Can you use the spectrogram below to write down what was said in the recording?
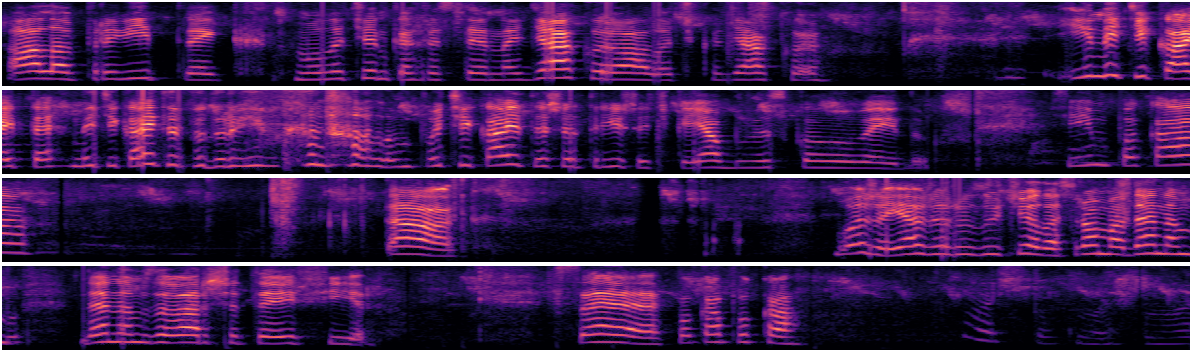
Алла, привітик. Молодчинка Христина. Дякую, Алочка, дякую. І не тікайте, не тікайте по другим каналам. Почекайте ще трішечки, я обов'язково вийду. Всім пока. Так. Боже, я вже розучилась. Рома, де нам, де нам завершити ефір? Все, пока-пока. Ось тут можна.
